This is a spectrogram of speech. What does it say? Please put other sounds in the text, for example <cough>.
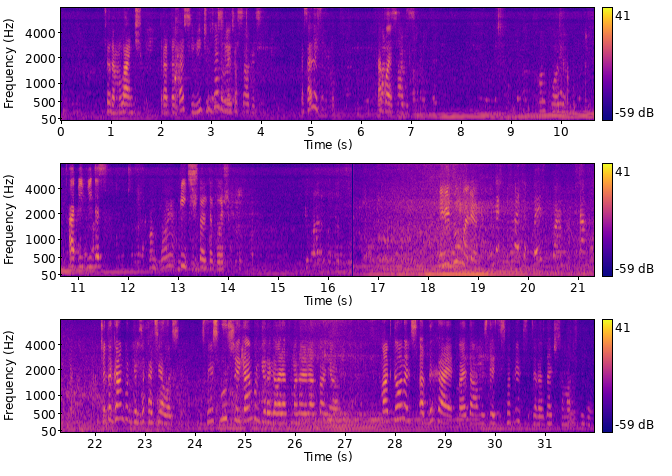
Что там, ланч? Тра-та-та, есть. касадос. Касадос? Какой? Конкоя. А бибидес? Конкоя. Пить, что ли, ты будешь? Передумали. Он даже называется Best Что-то гамбургер захотелось. Здесь лучшие гамбургеры, говорят в Мануэль Антонио. Макдональдс отдыхает, поэтому мы здесь. Ты смотри, кстати, раздачу самообслуживания.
